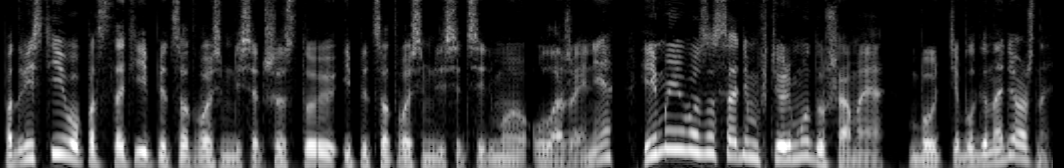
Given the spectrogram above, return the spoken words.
подвести его под статьи 586 и 587 уложения, и мы его засадим в тюрьму, душа моя. Будьте благонадежны.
